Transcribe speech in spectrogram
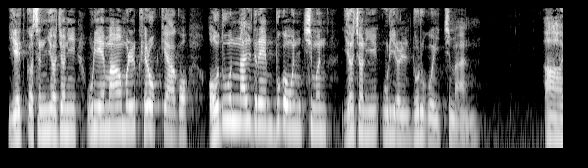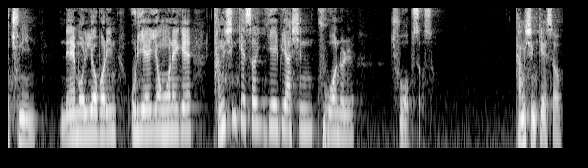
옛 것은 여전히 우리의 마음을 괴롭게 하고 어두운 날들의 무거운 짐은 여전히 우리를 누르고 있지만, 아, 주님, 내몰려버린 우리의 영혼에게 당신께서 예비하신 구원을 주옵소서. 당신께서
